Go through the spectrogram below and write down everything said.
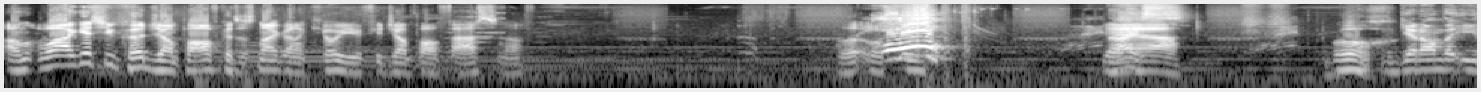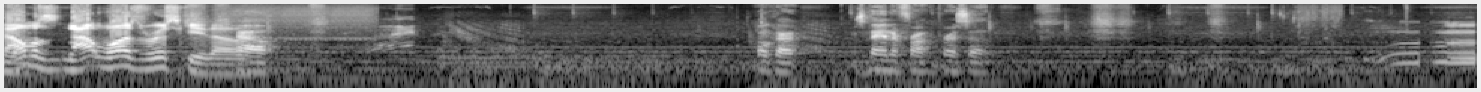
Um, well, I guess you could jump off because it's not gonna kill you if you jump off fast enough. We'll- we'll see. Oh! yeah. Nice. Ooh. Get on the Elum. That was that was risky though. How? Okay. Stand in the front. Press up. Mm,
